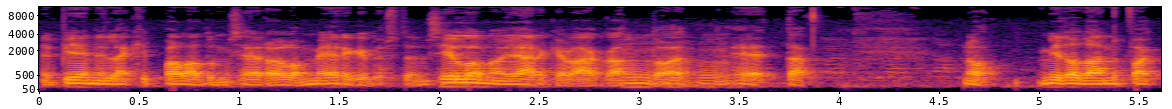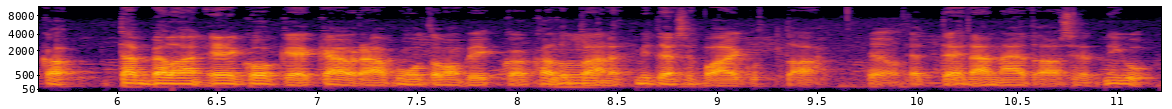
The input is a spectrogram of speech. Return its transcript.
ne pienilläkin palautumisen eroilla on merkitystä, niin silloin on järkevää katsoa, mm-hmm. että, he, että no, mitataan nyt vaikka tämän pelaajan EKG-käyrää muutama viikko ja katsotaan, mm. että miten se vaikuttaa. Joo. Että tehdään näitä asioita, niin kuin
